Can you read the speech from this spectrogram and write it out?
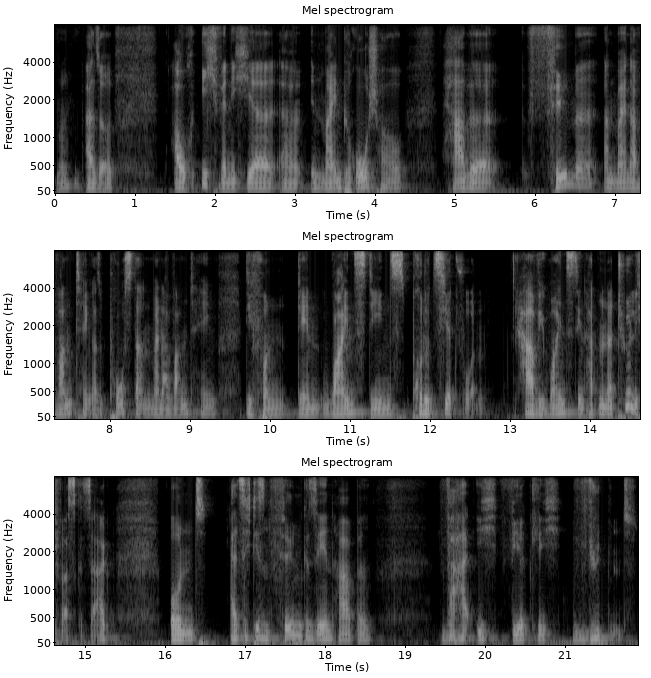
Ne? Also auch ich, wenn ich hier äh, in mein Büro schaue, habe Filme an meiner Wand hängen, also Poster an meiner Wand hängen, die von den Weinsteins produziert wurden. Harvey Weinstein hat mir natürlich was gesagt. Und als ich diesen Film gesehen habe, war ich wirklich wütend.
